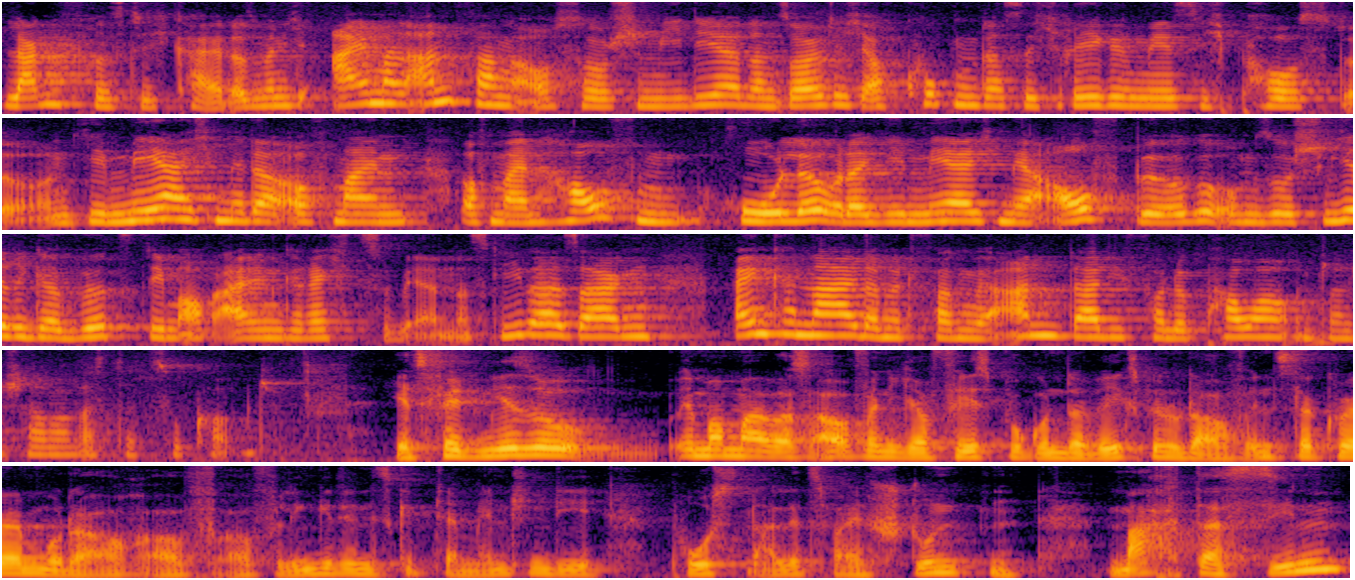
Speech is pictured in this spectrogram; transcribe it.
Langfristigkeit. Also wenn ich einmal anfange auf Social Media, dann sollte ich auch gucken, dass ich regelmäßig poste. Und je mehr ich mir da auf meinen, auf meinen Haufen hole oder je mehr ich mir aufbürge, umso schwieriger wird es, dem auch allen gerecht zu werden. Das lieber sagen, ein Kanal, damit fangen wir an, da die volle Power und dann schauen wir, was dazu kommt. Jetzt fällt mir so immer mal was auf, wenn ich auf Facebook unterwegs bin oder auf Instagram oder auch auf, auf LinkedIn. Es gibt ja Menschen, die posten alle zwei Stunden. Macht das Sinn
